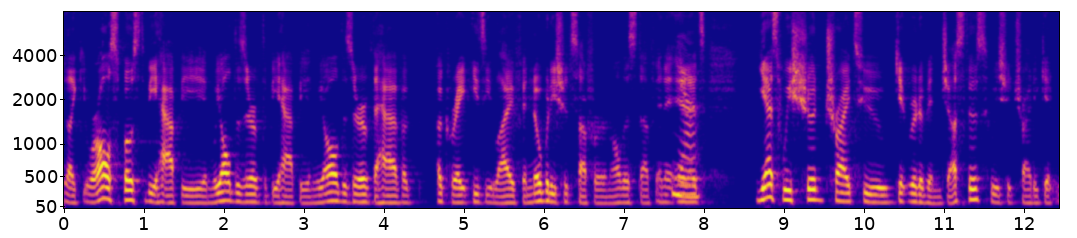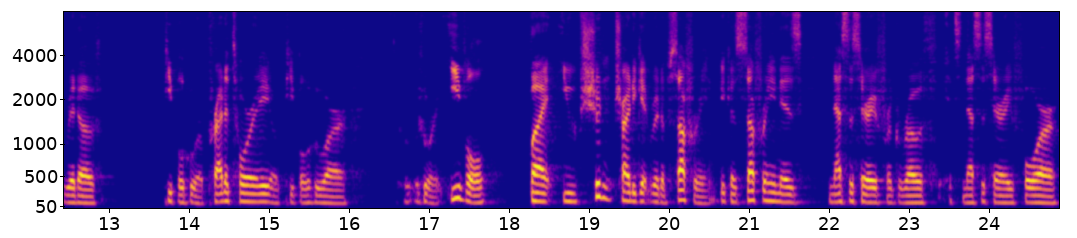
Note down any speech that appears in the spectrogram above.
like we're all supposed to be happy and we all deserve to be happy and we all deserve to have a, a great easy life and nobody should suffer and all this stuff. And, it, yeah. and it's yes we should try to get rid of injustice. We should try to get rid of people who are predatory or people who are who are evil but you shouldn't try to get rid of suffering because suffering is necessary for growth. It's necessary for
